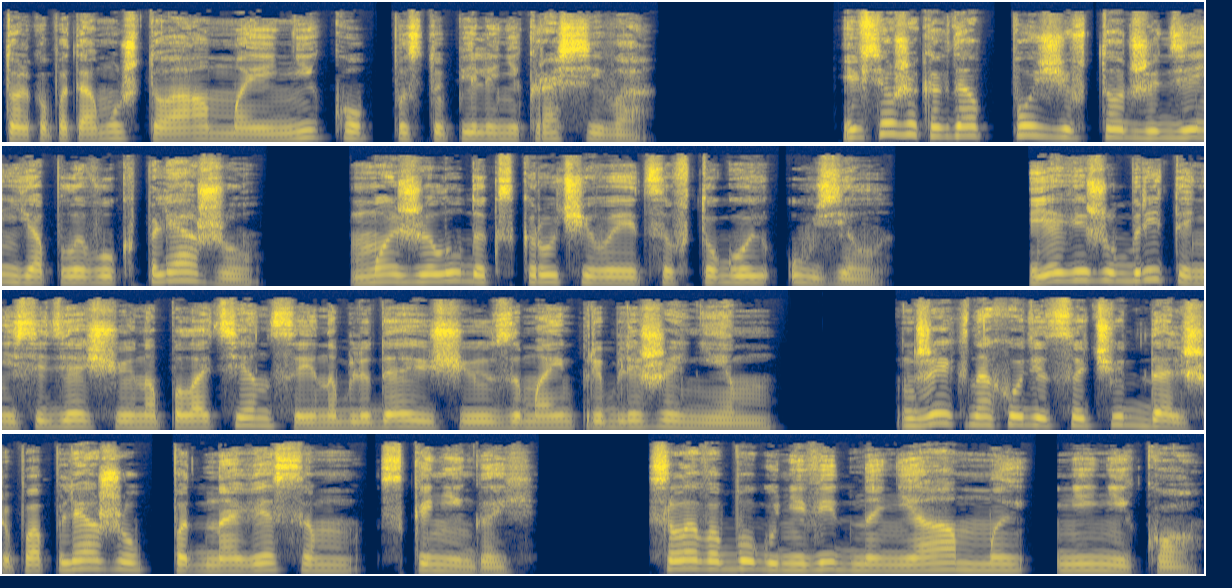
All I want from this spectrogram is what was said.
только потому, что Амма и Нико поступили некрасиво. И все же, когда позже в тот же день я плыву к пляжу, мой желудок скручивается в тугой узел. Я вижу Британи, сидящую на полотенце и наблюдающую за моим приближением. Джейк находится чуть дальше по пляжу под навесом с книгой. Слава богу, не видно ни Аммы, ни Нико.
